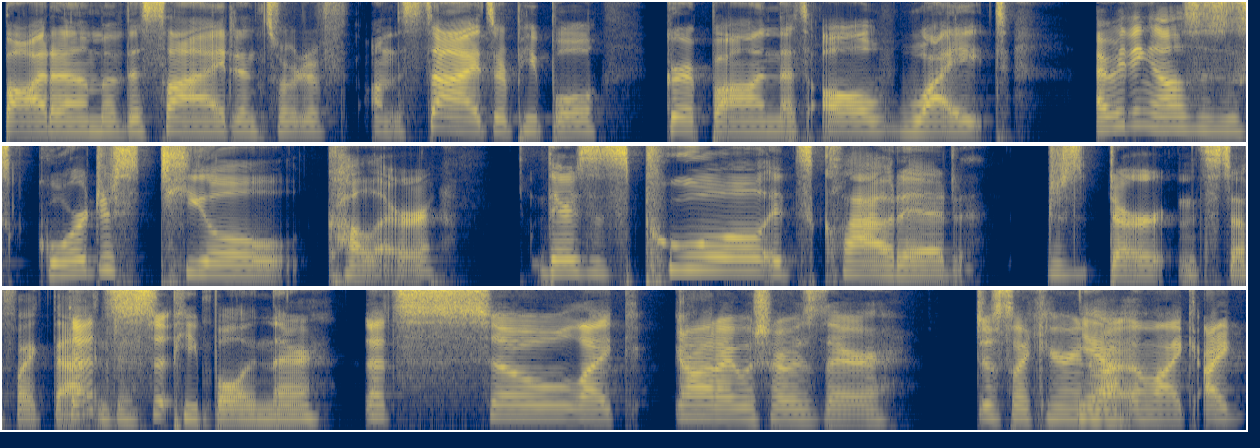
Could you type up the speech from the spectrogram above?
bottom of the slide and sort of on the sides where people grip on. That's all white. Everything else is this gorgeous teal color. There's this pool. It's clouded, just dirt and stuff like that, and That's- just people in there. That's so like God, I wish I was there. Just like hearing Yeah. about it and like I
